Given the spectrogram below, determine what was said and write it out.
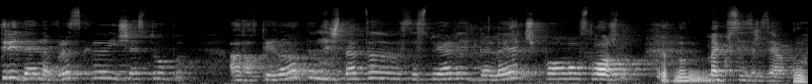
три дена връзка и 6 трупа. А в природата нещата са стояли далеч по-сложно, меко се изразява.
